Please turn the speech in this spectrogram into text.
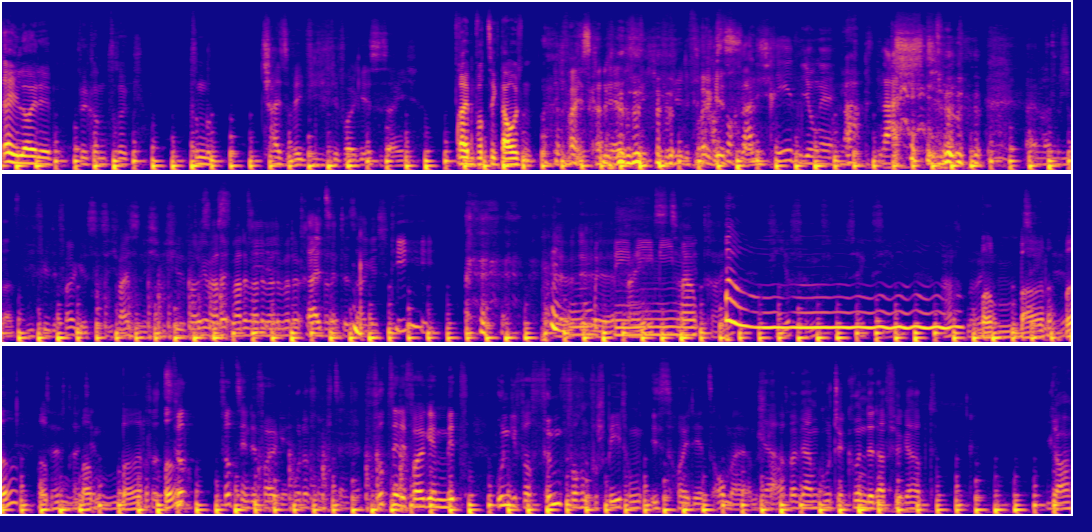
Hey Leute, willkommen zurück. Zum Scheiße, wie, wie viele Folge ist es eigentlich? 43.000. Ich weiß gerade ehrlich nicht, wie viele Du Folge ist noch es gar eigentlich? nicht reden, Junge. Ah. Nein. Nein, für Spaß. Wie viele Folge ist es? Ich weiß es nicht. Wie viele Folge? Warte, warte, warte, warte, warte. 13. sage ich. Die. Äh, äh, eins, zwei, drei, vier, fünf, sechs, sieben, acht, neun, zehn, elf, vier- 14. Folge. Oder 15. 14. Folge mit ungefähr fünf Wochen Verspätung ist heute jetzt auch mal am Ja, Start. aber wir haben gute Gründe dafür gehabt. Ja,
